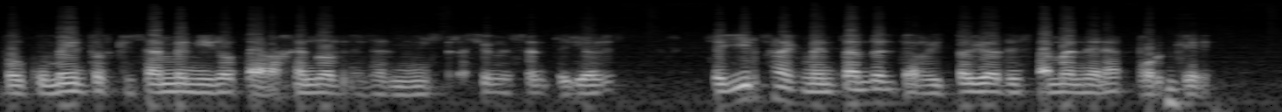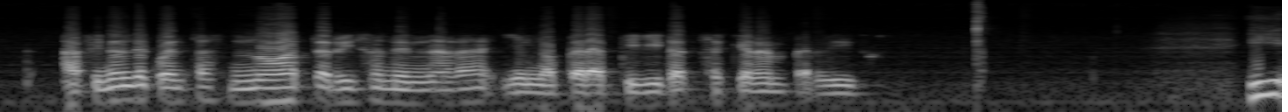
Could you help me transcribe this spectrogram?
documentos que se han venido trabajando desde administraciones anteriores, seguir fragmentando el territorio de esta manera porque a final de cuentas no aterrizan en nada y en la operatividad se quedan perdidos. Y,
